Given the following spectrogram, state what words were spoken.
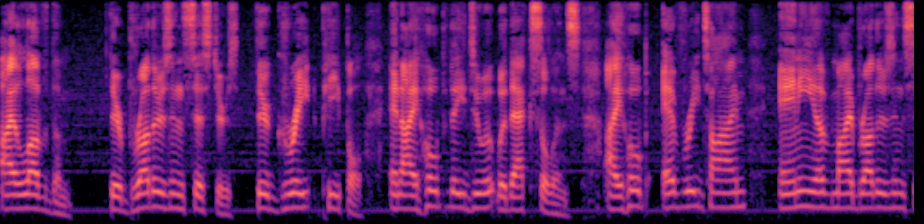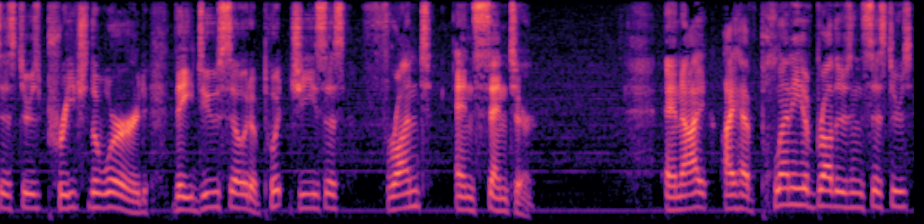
I love them. They're brothers and sisters. They're great people, and I hope they do it with excellence. I hope every time any of my brothers and sisters preach the word, they do so to put Jesus front and center. And I, I have plenty of brothers and sisters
